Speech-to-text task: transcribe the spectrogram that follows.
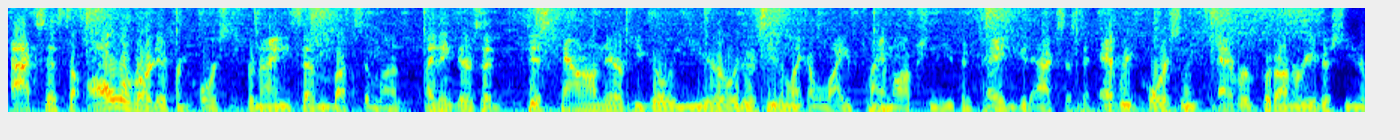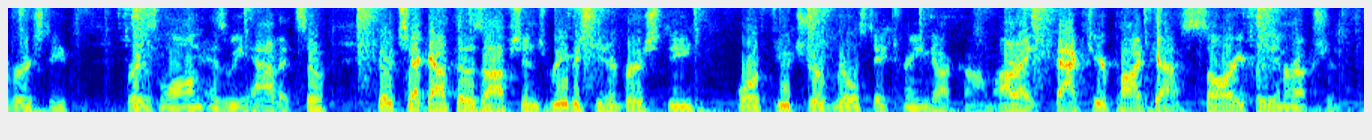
access to all of our different courses for 97 bucks a month. I think there's a discount on there if you go a year, or there's even like a lifetime option that you can pay. You get access to every course we ever put on Rebus University for as long as we have it. So go check out those options, Rebus University or futureofrealestatetraining.com. All right, back to your podcast. Sorry for the interruption.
